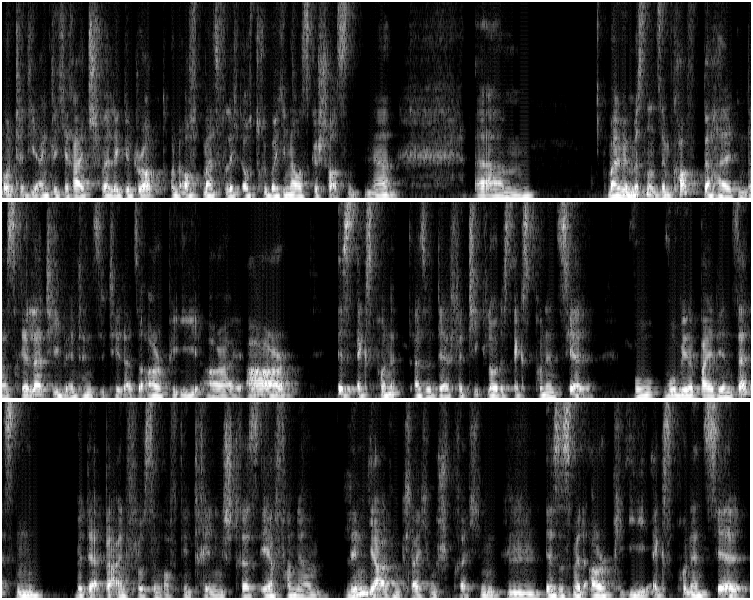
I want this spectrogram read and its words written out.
unter die eigentliche Reizschwelle gedroppt und oftmals vielleicht auch drüber hinaus geschossen. Mhm. Ja? Ähm, weil wir müssen uns im Kopf behalten, dass relative Intensität, also RPE, RIR, ist exponent, also der Fatigue Load ist exponentiell. Wo, wo wir bei den Sätzen mit der Beeinflussung auf den Trainingsstress eher von der linearen Gleichung sprechen, mhm. ist es mit RPE exponentiell.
